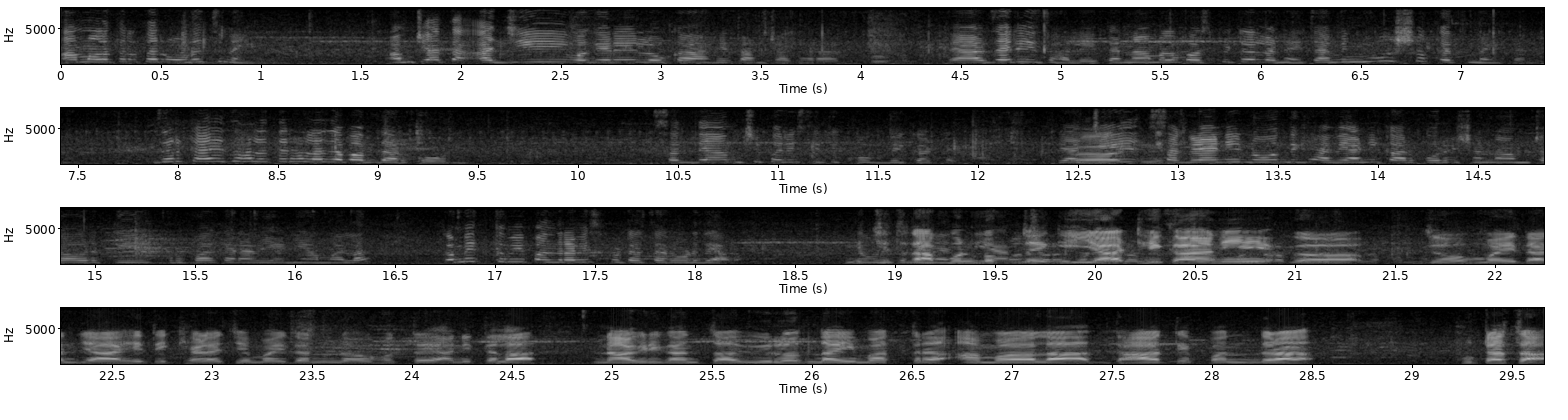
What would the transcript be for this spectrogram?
आम्हाला तर आता रोडच नाही आमची आता आजी वगैरे लोक आहेत आमच्या घरात. ते आजारी झाले. त्यांना आम्हाला हॉस्पिटलला न्यायचं. आम्ही नेऊ शकत नाही त्यांना. जर काय झालं तर ह्याला जबाबदार कोण? सध्या आमची परिस्थिती खूप बिकट आहे. याची सगळ्यांनी नोंद घ्यावी आणि कॉर्पोरेशन आमच्यावरती कृपा करावी आणि आम्हाला कमीत कमी पंधरा वीस फुटाचा रोड द्यावा. निश्चितच आपण बघतोय की या ठिकाणी जो मैदान जे आहे ते खेळाचे मैदान होतंय आणि त्याला नागरिकांचा विरोध नाही मात्र आम्हाला दहा ते पंधरा फुटाचा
